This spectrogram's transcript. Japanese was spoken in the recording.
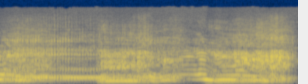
Oh, my God.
